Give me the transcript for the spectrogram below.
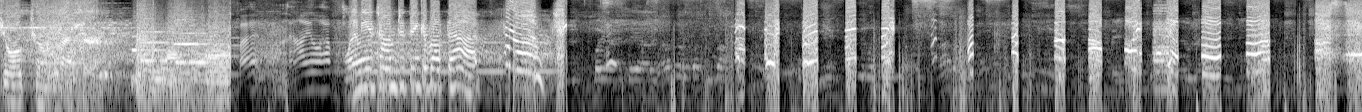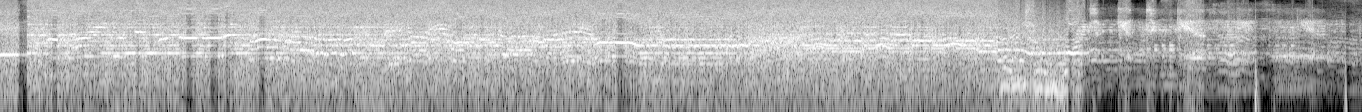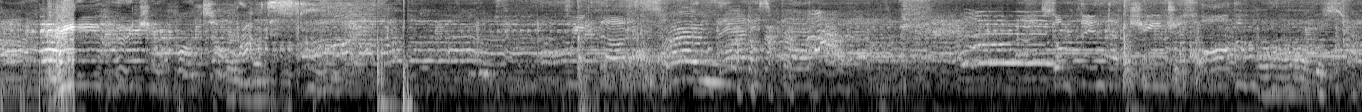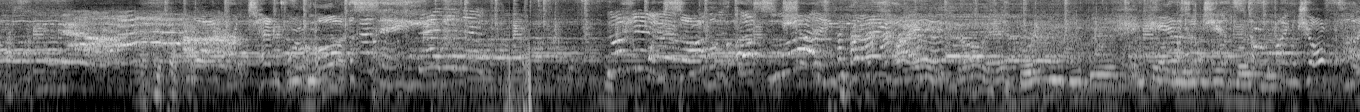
jewels to impress her. But now you'll have plenty of time to think about that. Um, to find your flame.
